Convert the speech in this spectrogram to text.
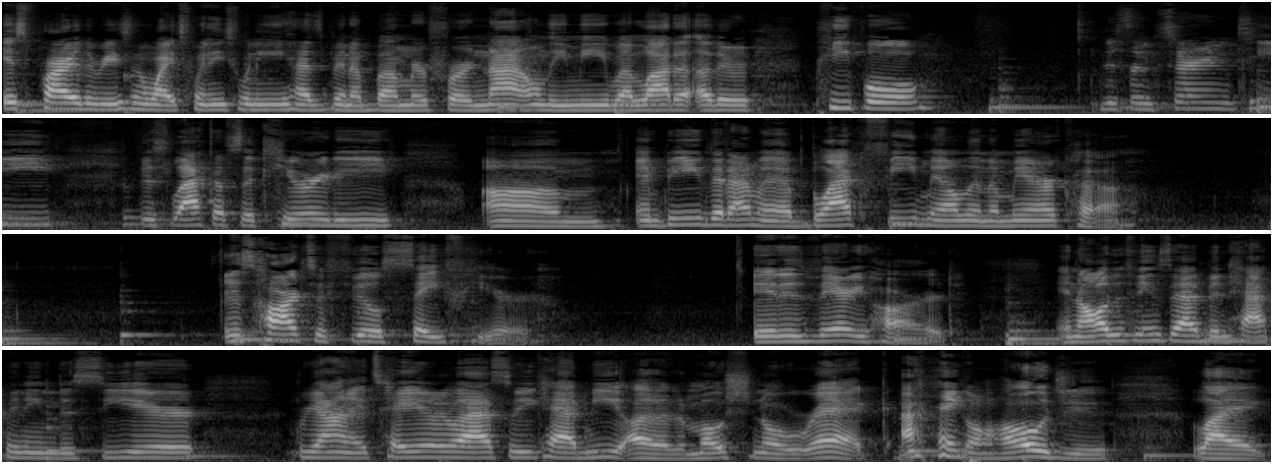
It's probably the reason why 2020 has been a bummer for not only me, but a lot of other people. This uncertainty, this lack of security, um, and being that I'm a black female in America, it's hard to feel safe here. It is very hard. And all the things that have been happening this year, Breonna Taylor last week had me an emotional wreck. I ain't gonna hold you. Like,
